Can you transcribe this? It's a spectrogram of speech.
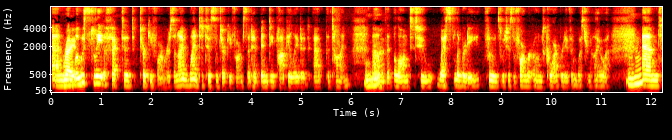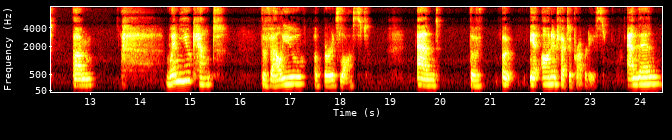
and right. mostly affected turkey farmers. And I went to some turkey farms that had been depopulated at the time mm-hmm. um, that belonged to West Liberty Foods, which is a farmer owned cooperative in Western Iowa. Mm-hmm. And um, when you count the value of birds lost and the uh, on infected properties, and then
